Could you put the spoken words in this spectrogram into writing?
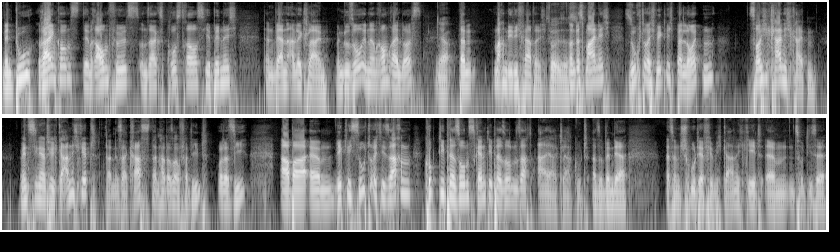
wenn du reinkommst, den Raum füllst und sagst, Brust raus, hier bin ich, dann werden alle klein. Wenn du so in den Raum reinläufst, Ja, dann machen die dich fertig. so ist es. Und das meine ich, sucht euch wirklich bei Leuten solche Kleinigkeiten. Wenn es die natürlich gar nicht gibt, dann ist er krass, dann hat er es auch verdient. Oder sie. Aber ähm, wirklich sucht euch die Sachen, guckt die Person, scannt die Person und sagt, ah ja, klar, gut. Also wenn der, also ein Schuh, der für mich gar nicht geht, ähm, so diese,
